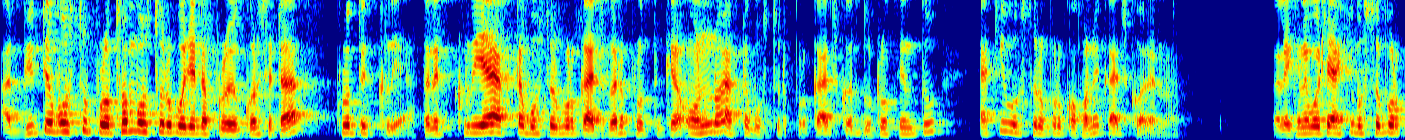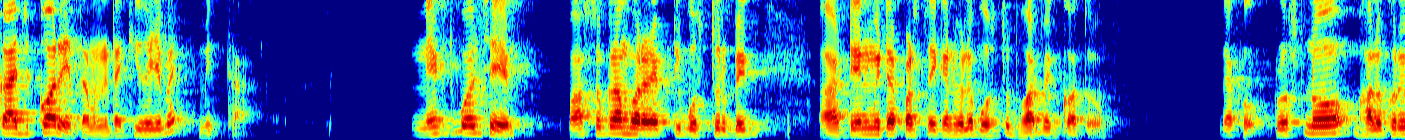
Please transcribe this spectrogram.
আর দ্বিতীয় বস্তু, প্রথম বস্তুর উপর যেটা প্রয়োগ করে, সেটা প্রতিক্রিয়া। তাহলে ক্রিয়া একটা বস্তুর উপর কাজ করে, প্রতিক্রিয়া অন্য একটা বস্তুর উপর কাজ করে। দুটো কিন্তু একই বস্তুর উপর কখনোই কাজ করে না। তাহলে এখানে বলছে একই বস্তুর উপর কাজ করে, তার মানে এটা কী হয়ে যাবে? মিথ্যা। নেক্সট বলছে পাঁচশো গ্রাম ভরের একটি বস্তুর বেগ টেন মিটার পার সেকেন্ড হলে বস্তুর ভরবেগ কত? দেখো, প্রশ্ন ভালো করে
